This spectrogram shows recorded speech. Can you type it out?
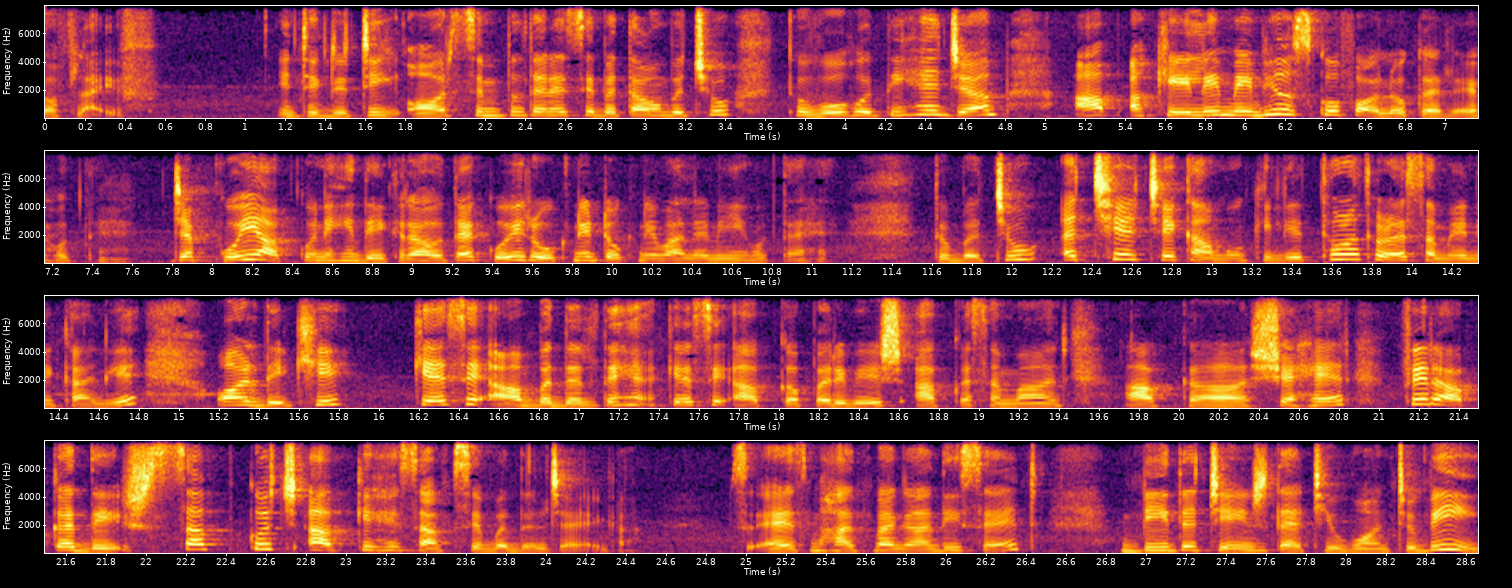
of life integrity और सिंपल तरह से बताऊँ बच्चों तो वो होती है जब आप अकेले में भी उसको फॉलो कर रहे होते हैं। जब कोई आपको नहीं देख रहा होता है, कोई रोकने टोकने वाला नहीं होता है। तो बच्चों अच्छे अच्छे कामों के लिए थोड़ा थोड़ा समय निकालिए और देखिए कैसे आप बदलते हैं, कैसे आपका परिवेश, आपका समाज, आपका शहर, फिर आपका देश, सब कुछ आपके हिसाब से बदल जाएगा। So as Mahatma Gandhi said be the change that you want to be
